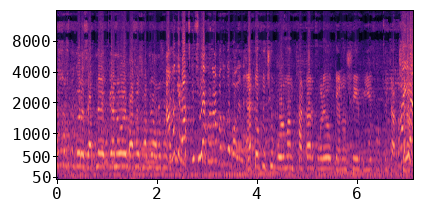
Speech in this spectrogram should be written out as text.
আশ্বস্ত করেছে? আপনি কেন ওই বাসার সামনে অনশন আমাকে রাজ কিছু এখন আপাতত বলে না এত কিছু প্রমাণ থাকার পরেও কেন সে বিয়ে করতে চাচ্ছে ভাইয়া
